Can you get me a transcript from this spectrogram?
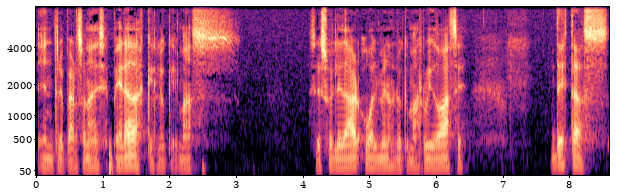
entre personas desesperadas, que es lo que más se suele dar, o al menos lo que más ruido hace. De estas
